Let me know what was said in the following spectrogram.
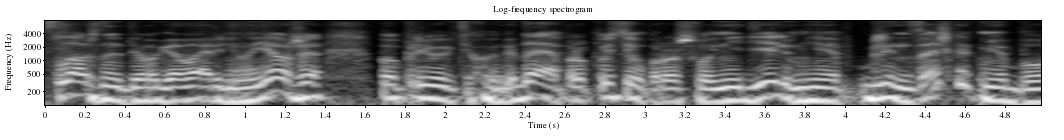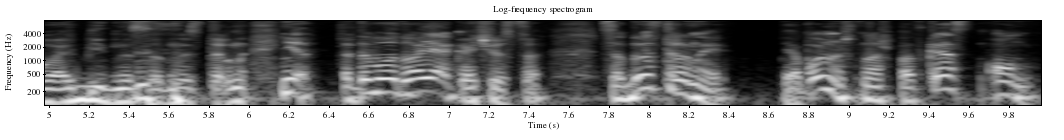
сложно это выговаривание, но я уже попривык тихонько. Да, я пропустил прошлую неделю. Мне, блин, знаешь, как мне было обидно с одной стороны? Нет, это было двоякое чувство. С одной стороны, я помню, что наш подкаст, он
